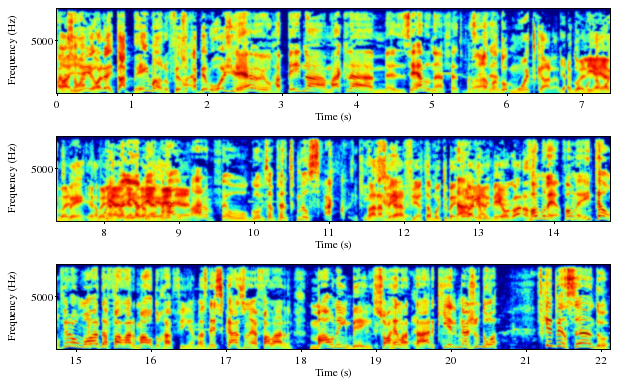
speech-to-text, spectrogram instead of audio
olha só. Aí, olha aí, tá bem, mano. Fez o cabelo hoje? É, eu rapei na máquina eh, zero, né, Feto? Ah, vocês verem. mandou muito, cara. E a mandou muito, tá a muito bem. a Tá golinha, muito bem. Ai, para, o Gomes apertou meu saco. Parabéns? Rafinha, tá muito bem. Tá. Vai ler o e-mail agora? não? Vamos ler, vamos ler. Então, virou moda falar mal do Rafinha, mas nesse caso não é falar mal nem bem, só relatar que ele me ajudou. Fiquei pensando,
